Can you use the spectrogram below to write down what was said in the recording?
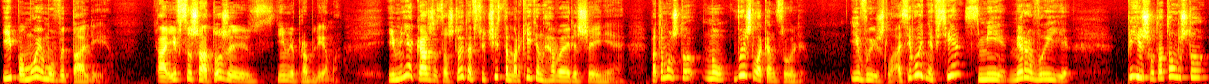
и, по-моему, в Италии. А, и в США тоже с ними проблема. И мне кажется, что это все чисто маркетинговое решение. Потому что, ну, вышла консоль и вышла. А сегодня все СМИ мировые пишут о том, что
